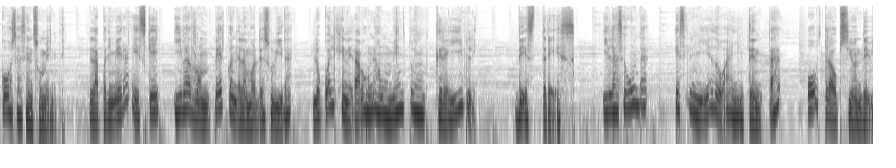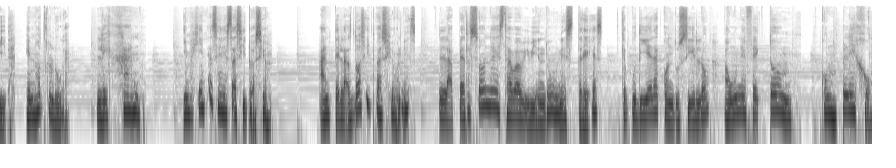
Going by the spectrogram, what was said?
cosas en su mente. La primera es que iba a romper con el amor de su vida, lo cual generaba un aumento increíble de estrés. Y la segunda es el miedo a intentar otra opción de vida en otro lugar, lejano. Imagínense en esta situación. Ante las dos situaciones, la persona estaba viviendo un estrés que pudiera conducirlo a un efecto complejo,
